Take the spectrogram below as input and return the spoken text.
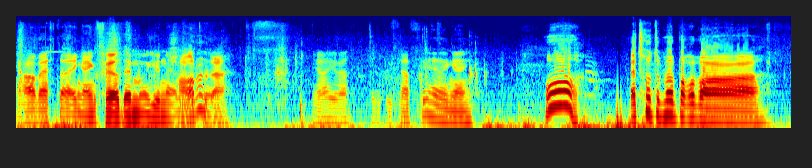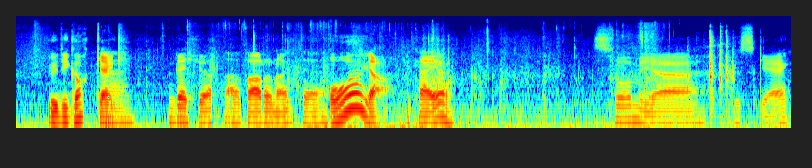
Jeg har vært der en gang før, det må jeg nevne. Har du det? Ja, jeg har vært og drukket kaffe her en gang. Å! Jeg trodde vi bare var ute i gokk, jeg. Vi ble kjørt av faren òg til, oh, ja. til kaia. Så mye husker jeg.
